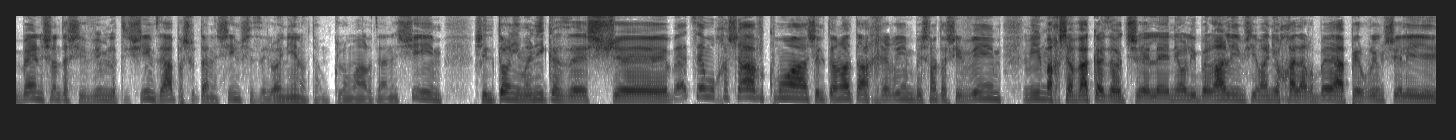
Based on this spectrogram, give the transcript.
בין שנות ה-70 ל-90 זה היה פשוט אנשים שזה לא עניין אותם. כלומר, זה אנשים, שלטון ימני כזה, שבעצם הוא חשב כמו השלטונות האחרים בשנות ה-70, מין מחשבה כזאת של ניאו-ליברלים, שאם אני אוכל הרבה, הפירורים שלי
